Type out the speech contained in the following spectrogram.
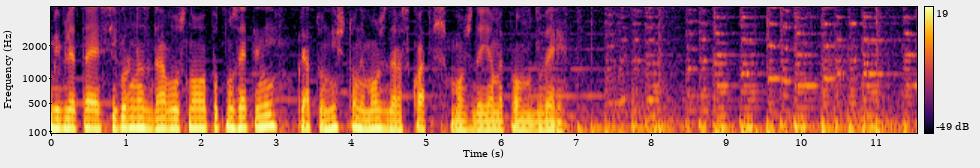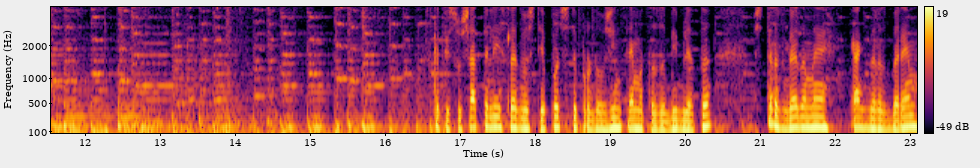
Библията е сигурна, здрава основа под нозете ни, която нищо не може да разклати. Може да имаме пълно доверие. Скъпи слушатели, следващия път ще продължим темата за Библията. Ще разгледаме как да разберем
